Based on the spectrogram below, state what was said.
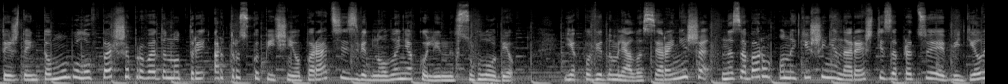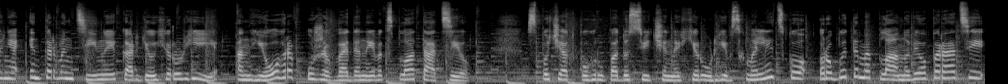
Тиждень тому було вперше проведено три артроскопічні операції з відновлення колінних суглобів. Як повідомлялося раніше, незабаром у Нетішині нарешті запрацює відділення інтервенційної кардіохірургії. Ангіограф уже введений в експлуатацію. Спочатку група досвідчених хірургів з Хмельницького робитиме планові операції,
